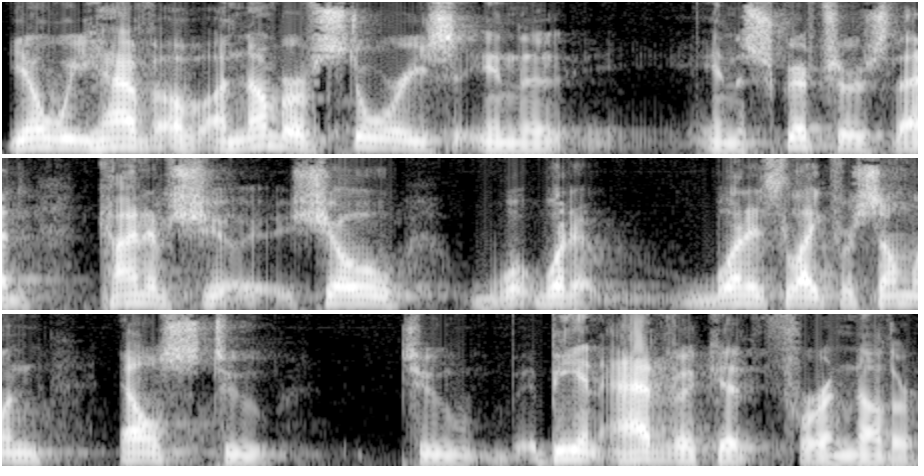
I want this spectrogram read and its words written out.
You know, we have a, a number of stories in the, in the scriptures that kind of sh- show what, what, it, what it's like for someone else to, to be an advocate for another.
